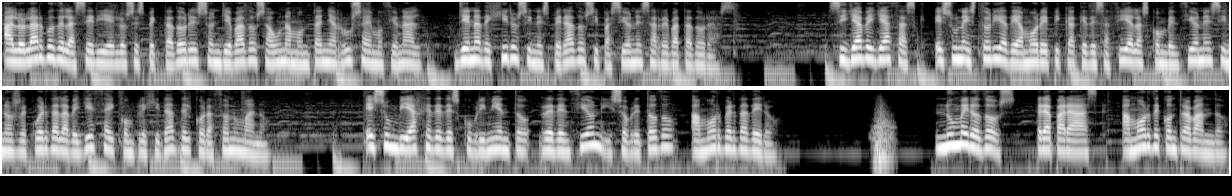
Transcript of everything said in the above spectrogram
A lo largo de la serie, los espectadores son llevados a una montaña rusa emocional, llena de giros inesperados y pasiones arrebatadoras. Silla Bellazask es una historia de amor épica que desafía las convenciones y nos recuerda la belleza y complejidad del corazón humano. Es un viaje de descubrimiento, redención y sobre todo, amor verdadero. Número 2. Praparask, amor de contrabando.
